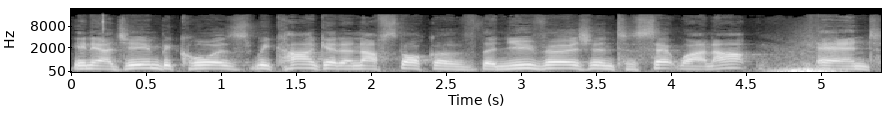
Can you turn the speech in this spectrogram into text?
in our gym because we can't get enough stock of the new version to set one up and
